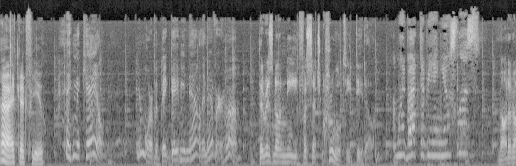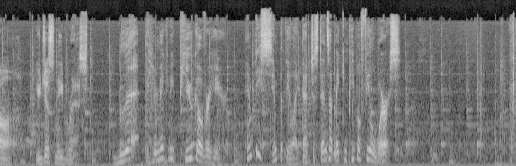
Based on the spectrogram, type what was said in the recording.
All right, good for you. Hey, Mikhail. You're more of a big baby now than ever, huh? There is no need for such cruelty, Dito. Am I back to being useless? Not at all. You just need rest. Blech, you're making me puke over here. Empty sympathy like that just ends up making people feel worse.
